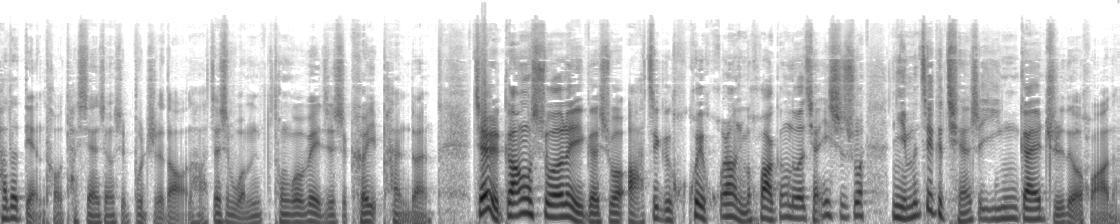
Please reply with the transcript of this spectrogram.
他的点头，他先生是不知道的哈，这是我们通过位置是可以判断。杰瑞刚说了一个说啊，这个会让你们花更多的钱，意思说你们这个钱是应该值得花的。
